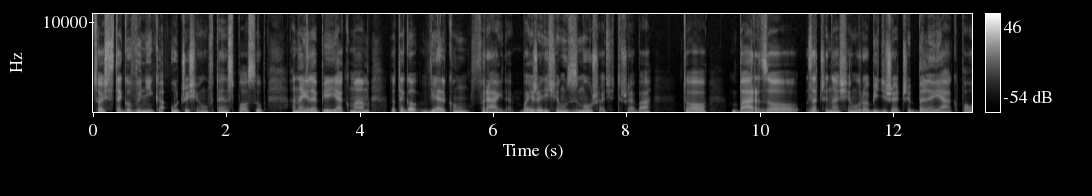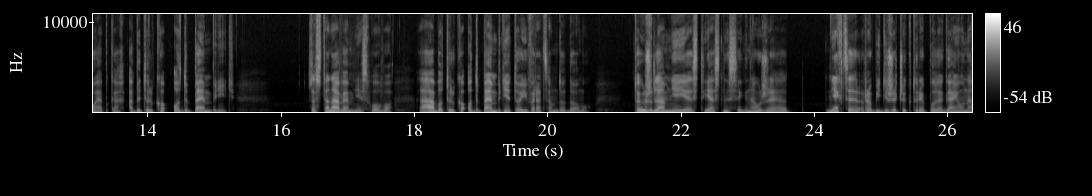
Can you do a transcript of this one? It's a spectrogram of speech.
coś z tego wynika, uczy się w ten sposób, a najlepiej jak mam do tego wielką frajdę, bo jeżeli się zmuszać trzeba, to bardzo zaczyna się robić rzeczy byle jak po łebkach, aby tylko odbębnić. Zastanawia mnie słowo, a bo tylko odbębnię to i wracam do domu. To już dla mnie jest jasny sygnał, że nie chcę robić rzeczy, które polegają na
